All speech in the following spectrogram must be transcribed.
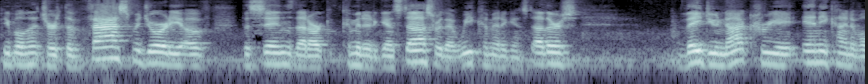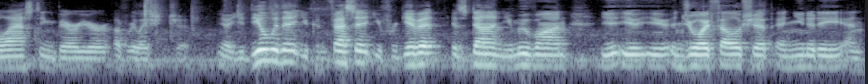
people in the church, the vast majority of the sins that are committed against us or that we commit against others, they do not create any kind of a lasting barrier of relationship. You know, you deal with it, you confess it, you forgive it, it's done, you move on, you, you, you enjoy fellowship and unity, and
